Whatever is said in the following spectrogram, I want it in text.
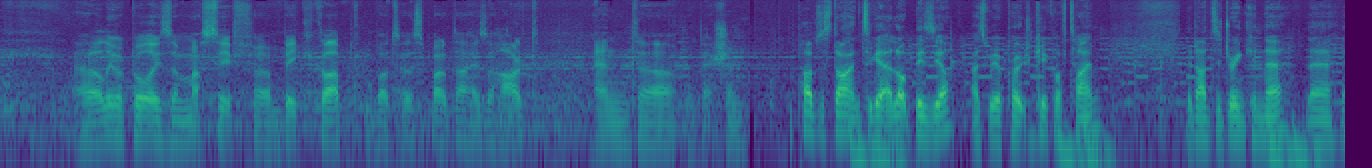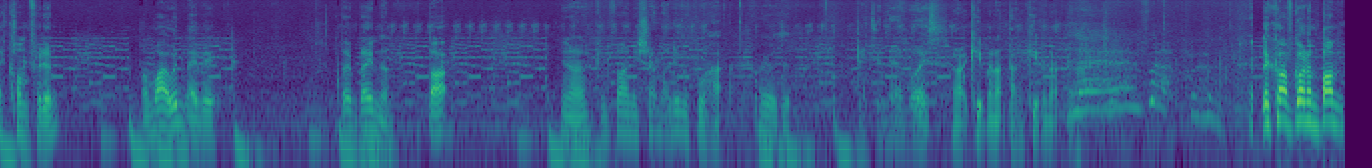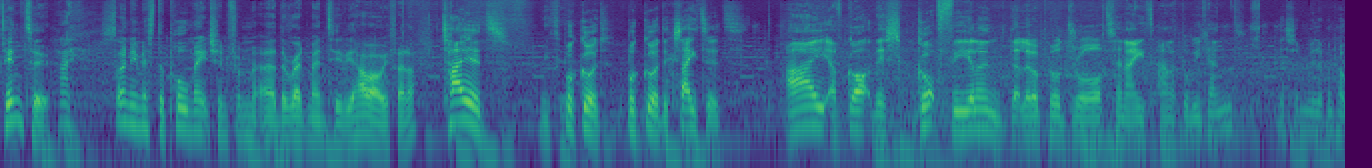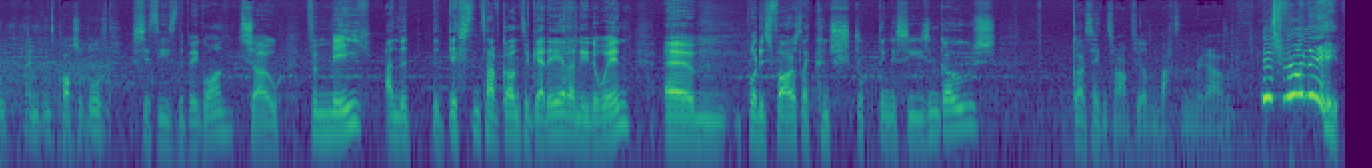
Uh, Liverpool is a massive, uh, big club, but uh, Sparta has a heart and uh, passion. The pubs are starting to get a lot busier as we approach kick-off time. The lads are drinking there. They're they're confident, and why wouldn't they be? Don't blame them. But you know, I can finally show my Liverpool hat. Where is it? Get in there, boys. All right, keep my nut down. Keep my nut down. Look, who I've gone and bumped into. Hi. It's only Mr. Paul Machin from uh, the Redmen TV. How are we, fella? Tired, Me too. but good, but good, excited. I have got this gut feeling that Liverpool draw tonight and at the weekend. Listen, we live in hope. Anything's possible. City's the big one. So for me and the, the distance I've gone to get here, I need a win. Um, but as far as like constructing a season goes, got to take them to Anfield and batter them regardless. It's Ronnie.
